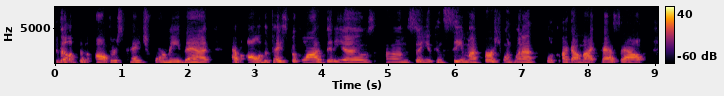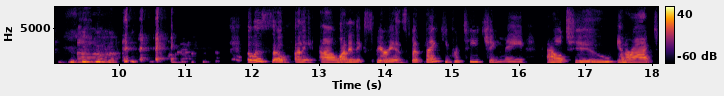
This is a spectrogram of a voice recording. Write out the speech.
developed an author's page for me that have all of the Facebook Live videos. Um, so you can see my first one when I look like I might pass out. Um, it was so funny. Uh, what an experience. But thank you for teaching me how to interact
